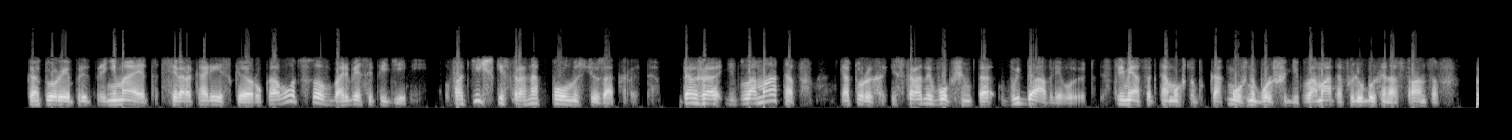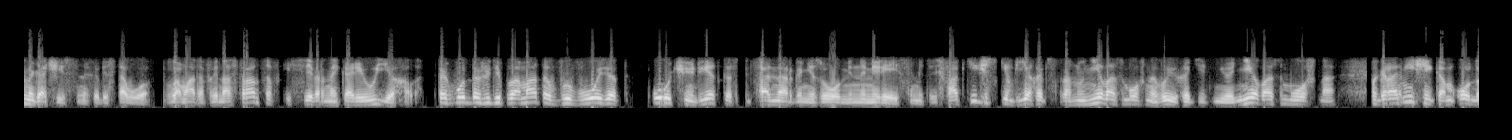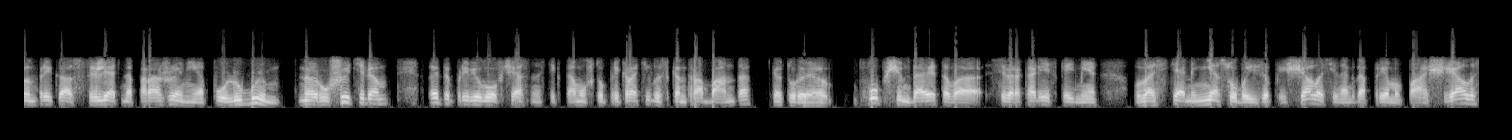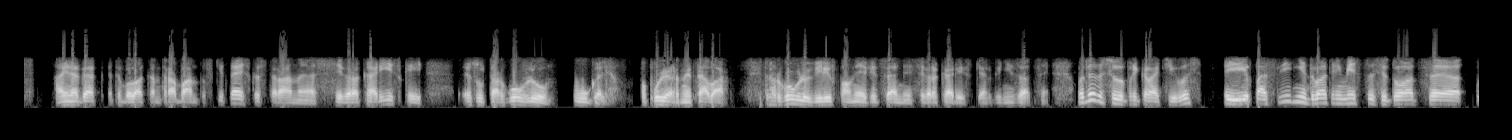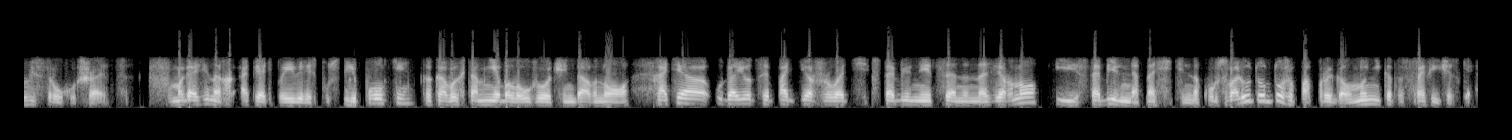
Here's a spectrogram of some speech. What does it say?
которые предпринимает северокорейское руководство в борьбе с эпидемией. Фактически страна полностью закрыта. Даже дипломатов, которых из страны, в общем-то, выдавливают, стремятся к тому, чтобы как можно больше дипломатов и любых иностранцев, многочисленных и без того дипломатов и иностранцев из Северной Кореи уехало. Так вот, даже дипломатов вывозят очень редко специально организованными рейсами. То есть фактически въехать в страну невозможно, выехать из нее невозможно. Пограничникам отдан приказ стрелять на поражение по любым нарушителям. Это привело, в частности, к тому, что прекратилась контрабанда, которая в общем, до этого северокорейскими властями не особо и запрещалась, иногда прямо поощрялась, а иногда это была контрабанда с китайской стороны, а с северокорейской эту торговлю уголь, популярный товар. Торговлю вели вполне официальные северокорейские организации. Вот это все прекратилось, и последние 2-3 месяца ситуация быстро ухудшается. В магазинах опять появились пустые полки, каковых там не было уже очень давно. Хотя удается поддерживать стабильные цены на зерно и стабильный относительно курс валюты, он тоже попрыгал, но не катастрофически.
